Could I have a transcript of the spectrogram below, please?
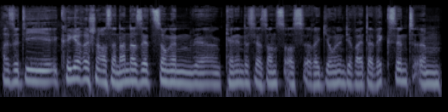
Also die kriegerischen Auseinandersetzungen, wir kennen das ja sonst aus Regionen, die weiter weg sind, ähm,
